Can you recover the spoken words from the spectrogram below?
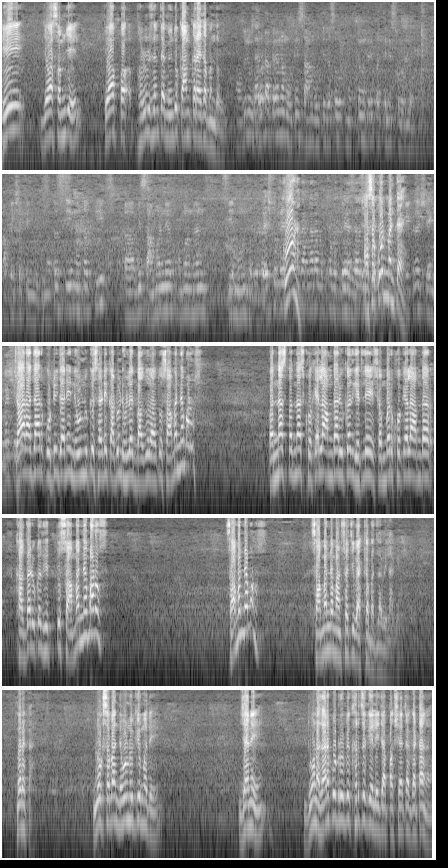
हे जेव्हा समजेल तेव्हा प फडणवीसांचा मेंदू काम करायचा बंद होईल. अजून उद्धव ठाकरेंना मोठी सहानुभूती जसं मुख्यमंत्री पद त्यांनी सोडलं अपेक्षा केली होती. मात्र सीए म्हणतात की मी सामान्य कॉमन कोण? करणारा मुख्यमंत्री असं असं कोण एकनाथ शिंदे. चार हजार कोटी ज्याने निवडणुकीसाठी काढून ठेवलेत बाजूला तो सामान्य माणूस. पन्नास पन्नास खोक्याला आमदार विकत घेतले शंभर खोक्याला आमदार खासदार विकत घेत तो सामान्य माणूस. सामान्य माणूस. सामान्य माणसाची व्याख्या बदलावी लागेल. बरं का? लोकसभा निवडणुकीमध्ये ज्याने दोन हजार कोटी रुपये खर्च केले ज्या पक्षाच्या गटानं.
